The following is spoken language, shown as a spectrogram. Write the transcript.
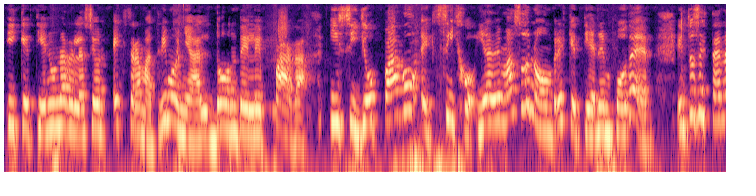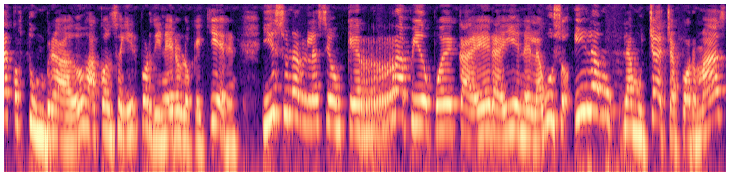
y que tiene una relación extramatrimonial donde le paga. Y si yo pago, exijo. Y además son hombres que tienen poder. Entonces están acostumbrados a conseguir por dinero lo que quieren. Y es una relación que rápido puede caer ahí en el abuso. Y la, la muchacha, por más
